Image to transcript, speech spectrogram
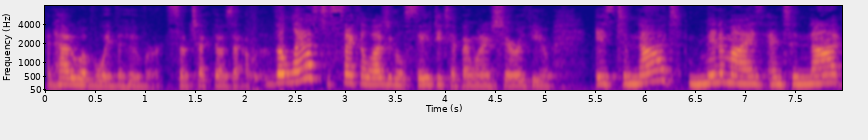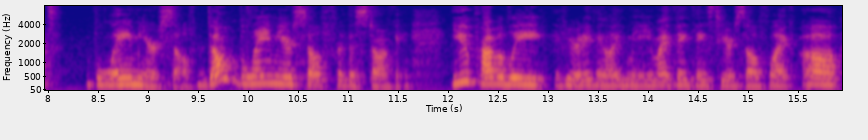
and how to avoid the Hoover. So check those out. The last psychological safety tip I want to share with you is to not minimize and to not blame yourself. Don't blame yourself for the stalking. You probably, if you're anything like me, you might think things to yourself like, oh,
